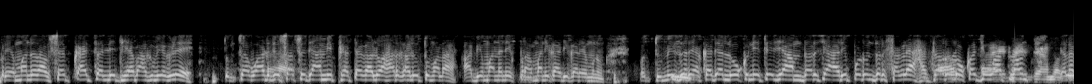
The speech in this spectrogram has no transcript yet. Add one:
प्रेमानं रावसाहेब काय चालले ह्या भाग वेगळे. तुमचा वाढदिवस असू द्या आम्ही फेटा घालू हार घालू तुम्हाला. अभिमानाने एक प्रामाणिक अधिकारी आहे म्हणून. पण तुम्ही जर एखाद्या लोकनेते जे आमदारच्या आरी पडून जर सगळ्या हजारो लोकांची वाट लावून त्याला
